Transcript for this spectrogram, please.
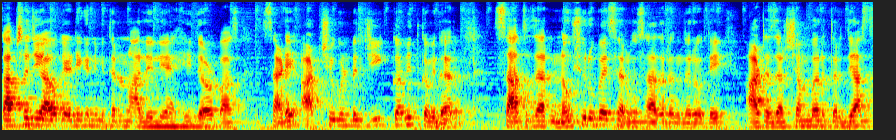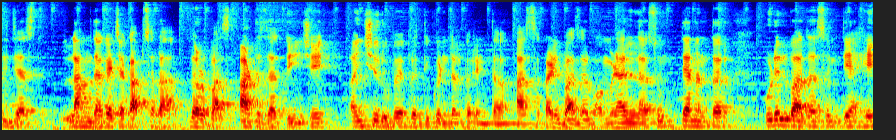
कापसाची आवक या ठिकाणी मित्रांनो आलेली आहे. जवळपास साडे आठशे क्विंटलची कमीत कमी दर. सात हजार नऊशे रुपये सर्वसाधारण दर होते. आठ हजार शंभर तर जास्तीत जास्त लांब धाग्याच्या कापसाला जवळपास आठ हजार तीनशे ऐंशी रुपये प्रति क्विंटलपर्यंत आज सकाळी बाजारभाव मिळालेला असून त्यानंतर पुढील बाजार समिती आहे.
